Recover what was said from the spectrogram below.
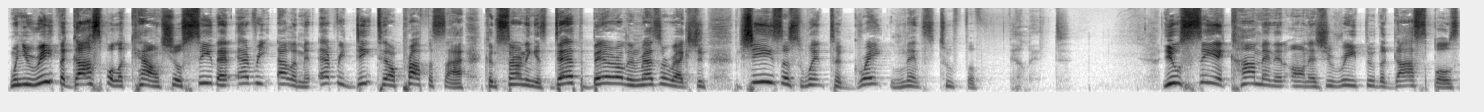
When you read the gospel accounts, you'll see that every element, every detail prophesied concerning his death, burial, and resurrection, Jesus went to great lengths to fulfill it. You'll see it commented on as you read through the gospels.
